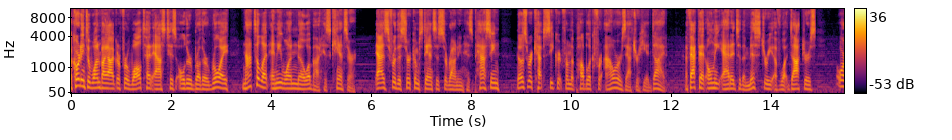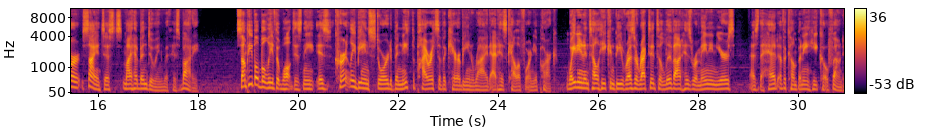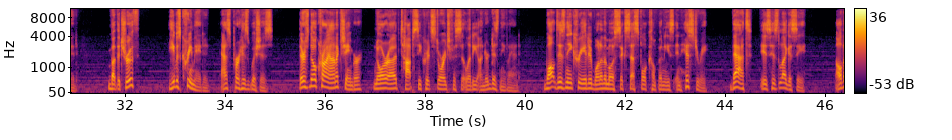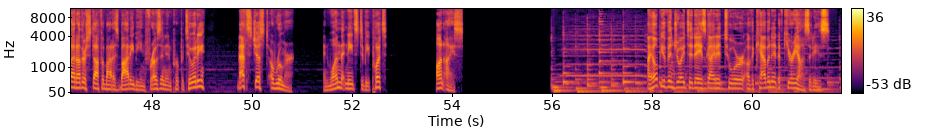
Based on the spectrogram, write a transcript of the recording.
According to one biographer, Walt had asked his older brother Roy not to let anyone know about his cancer. As for the circumstances surrounding his passing, those were kept secret from the public for hours after he had died, a fact that only added to the mystery of what doctors or scientists might have been doing with his body. Some people believe that Walt Disney is currently being stored beneath the Pirates of the Caribbean ride at his California park, waiting until he can be resurrected to live out his remaining years as the head of the company he co founded. But the truth? He was cremated, as per his wishes. There's no cryonic chamber, nor a top secret storage facility under Disneyland. Walt Disney created one of the most successful companies in history. That is his legacy. All that other stuff about his body being frozen in perpetuity, that's just a rumor, and one that needs to be put on ice. I hope you've enjoyed today's guided tour of the Cabinet of Curiosities.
